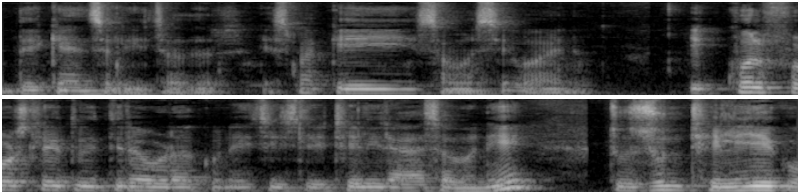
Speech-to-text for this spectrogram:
they cancel each other यसमा केही समस्या भएन. इक्वल फोर्सले दुईतिरबाट कुनै चिजले ठेलिरहेछ भने त्यो जुन ठेलिएको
